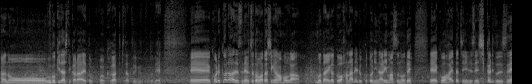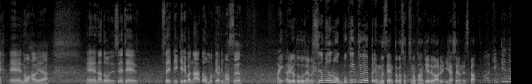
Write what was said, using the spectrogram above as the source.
あのー動き出してから、えっと、ここに関わってきたということで、えーこれからはですねちょっと私の方がもう大学を離れることになりますので、えー後輩たちにですねしっかりとですね、えーノウハウや、えーなどをですねで伝えていければなと思っております。はいありがとうございますちなみにあのご研究はやっぱり無線とかそっちの関係ではあるいらっしゃるんですか？まあ、研究に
